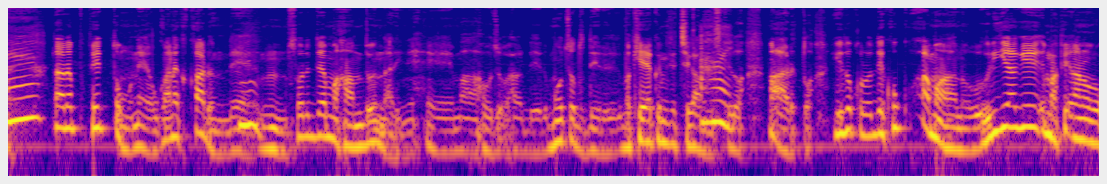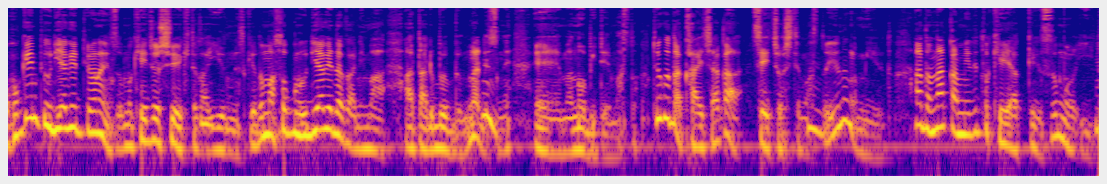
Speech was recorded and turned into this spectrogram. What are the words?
ね、はい、だからやっぱペットもね、お金かかるんで、うん、うん、それでまあ半分なりね、えー、まあ補助が出る、もうちょっと出る、まあ、契約によって違うんですけど、はい、まああるというところで、ここはまああの売上、まあ、あの保険って売上って言わないんですよ、まあ、経常収益とか言うんですけど、まあ、そこの売上高にまあ当たる部分がですね、うん、えー、まあ伸びていますと。ということは会社が成長してますというのが見えると。あと中見ると契約件数もいいと。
